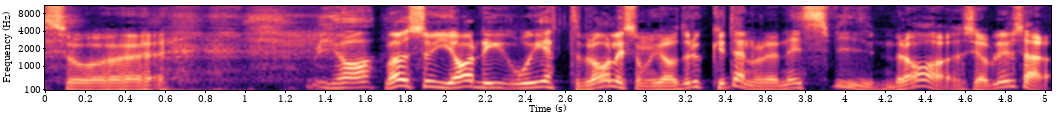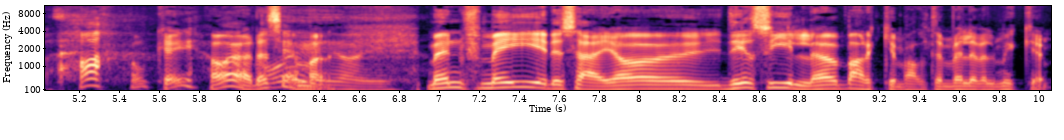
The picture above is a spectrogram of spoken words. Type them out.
Så, Ja. alltså, ja det går jättebra liksom. Jag har druckit den och den är svinbra. Så jag blev så här, ha okej, ja, ja det ser man. Oj. Men för mig är det så här, jag, dels så gillar jag Barkemalten väldigt, väldigt mycket.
